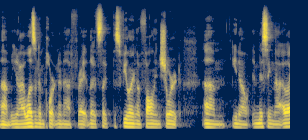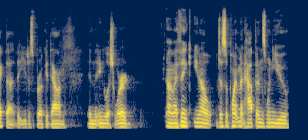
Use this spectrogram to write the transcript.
Um, you know, I wasn't important enough, right? It's like this feeling of falling short, um, you know, and missing that. I like that that you just broke it down in the English word. Um, I think you know, disappointment happens when you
